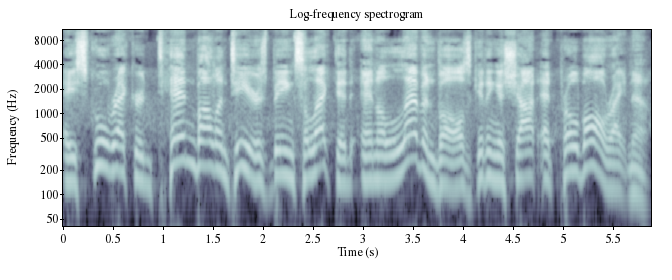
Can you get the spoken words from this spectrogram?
a school record 10 volunteers being selected and 11 balls getting a shot at pro ball right now?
